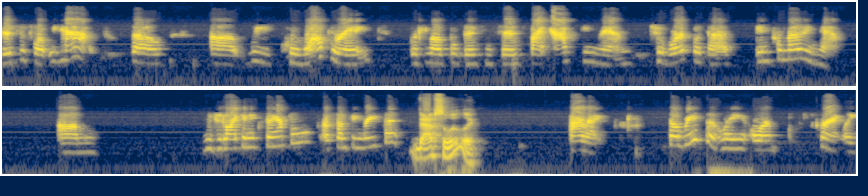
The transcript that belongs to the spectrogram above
this is what we have. So uh, we cooperate with local businesses by asking them to work with us in promoting them. Um, would you like an example of something recent? Absolutely. All right. So recently, or currently,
